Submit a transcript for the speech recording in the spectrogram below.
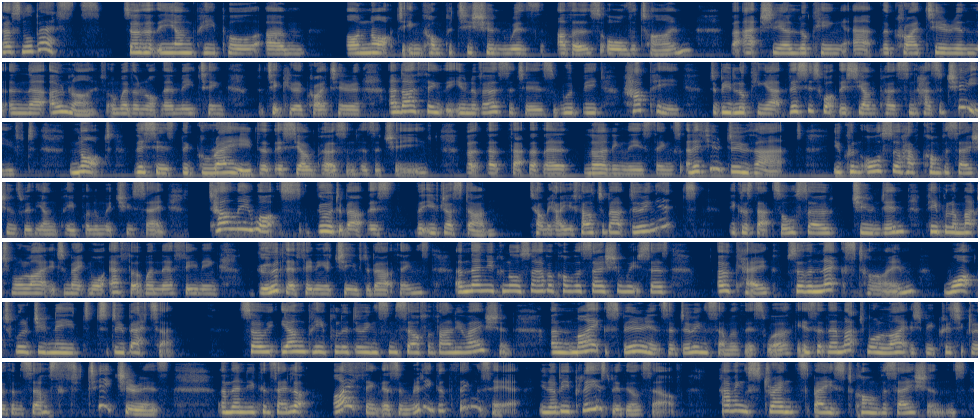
personal bests so that the young people um, are not in competition with others all the time, but actually are looking at the criterion in their own life and whether or not they're meeting particular criteria. And I think that universities would be happy to be looking at this is what this young person has achieved, not this is the grade that this young person has achieved, but that, that, that they're learning these things. And if you do that, you can also have conversations with young people in which you say, Tell me what's good about this that you've just done. Tell me how you felt about doing it because that's also tuned in. People are much more likely to make more effort when they're feeling good, they're feeling achieved about things. And then you can also have a conversation which says, okay, so the next time, what would you need to do better? So young people are doing some self evaluation. And my experience of doing some of this work is that they're much more likely to be critical of themselves than a teacher is. And then you can say, look, I think there's some really good things here. You know, be pleased with yourself having strengths based conversations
